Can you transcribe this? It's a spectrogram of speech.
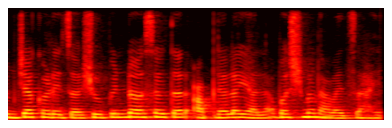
तुमच्याकडे जर शिवपिंड असेल तर आपल्याला याला भस्म लावायचं आहे.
